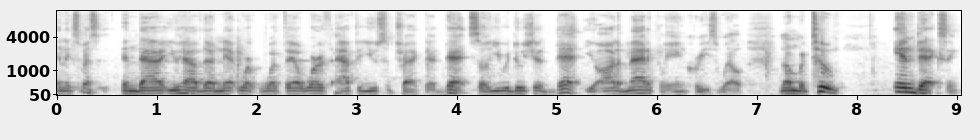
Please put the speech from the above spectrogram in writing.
and expenses. And there you have their net worth, what they're worth after you subtract their debt. So you reduce your debt, you automatically increase wealth. Number two, indexing.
